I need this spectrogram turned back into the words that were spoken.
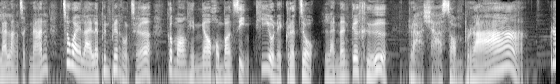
และหลังจากนั้นเจ้าไวไลและเพื่อนๆของเธอ ก็มองเห็นเงาของบางสิ่งที่อยู่ในกระจก และนั่นก็คือ ราชาซอมบราโปร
